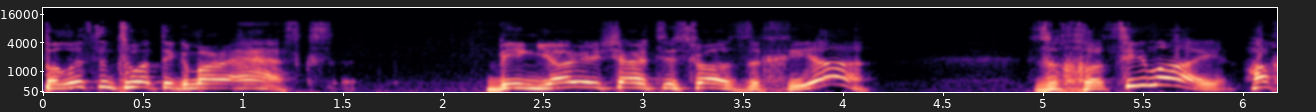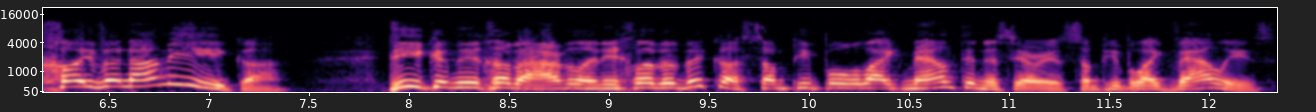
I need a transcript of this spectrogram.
But listen to what the Gemara asks. Being Yaresh Eretz Yisrael, zechia? Zechotzi ha'chayiv Some people like mountainous areas, some people like valleys.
